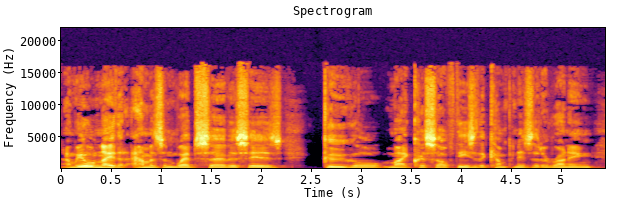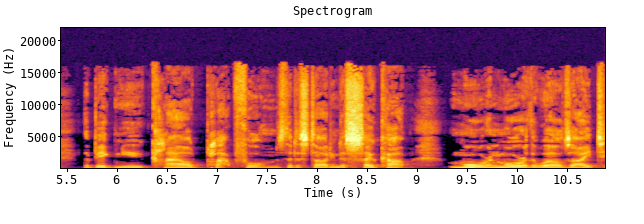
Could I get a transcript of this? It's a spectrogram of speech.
And we all know that Amazon Web Services, Google, Microsoft, these are the companies that are running the big new cloud platforms that are starting to soak up more and more of the world's IT.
